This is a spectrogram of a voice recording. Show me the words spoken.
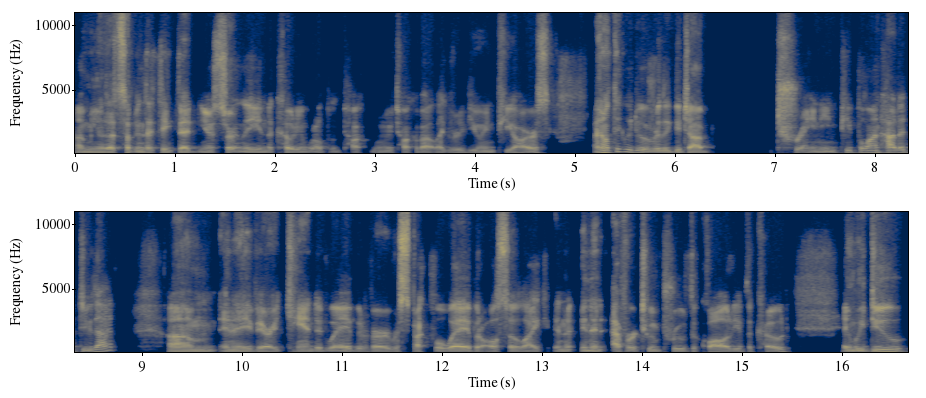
Um, you know, that's something that I think that you know certainly in the coding world, when talk when we talk about like reviewing PRs, I don't think we do a really good job training people on how to do that um, in a very candid way, but a very respectful way, but also like in, in an effort to improve the quality of the code. And we do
